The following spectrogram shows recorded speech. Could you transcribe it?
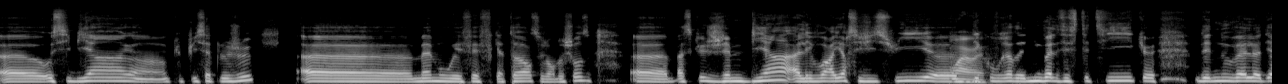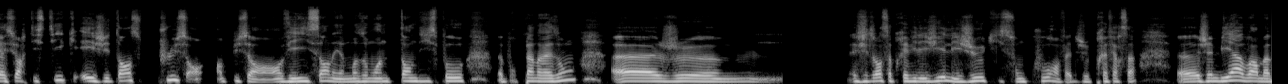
aussi bien que puisse être le jeu. Euh, même ou FF14, ce genre de choses, euh, parce que j'aime bien aller voir ailleurs si j'y suis, euh, découvrir des nouvelles esthétiques, des nouvelles directions artistiques, et j'ai tendance plus en, plus en, vieillissant, en ayant de moins en moins de temps dispo pour plein de raisons, je j'ai tendance à privilégier les jeux qui sont courts en fait. Je préfère ça. J'aime bien avoir ma,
